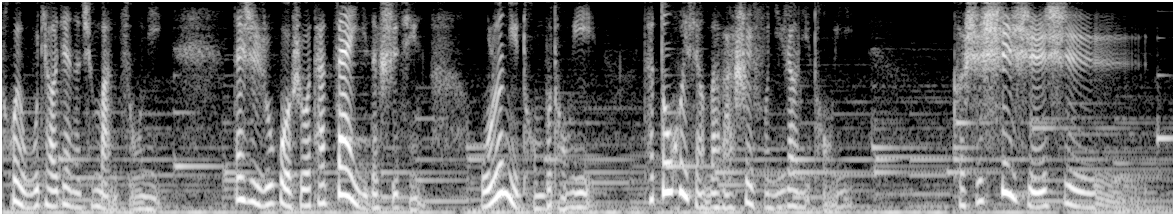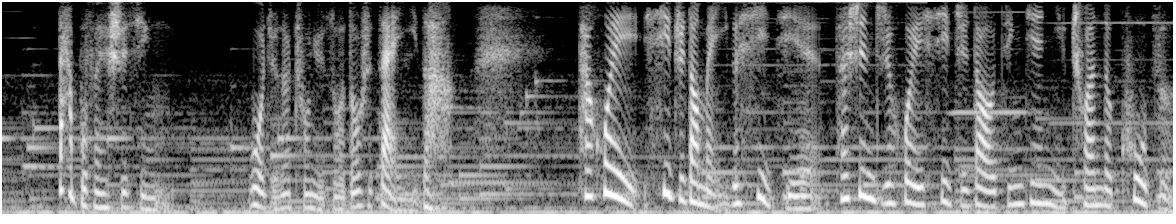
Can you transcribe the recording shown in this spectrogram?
会无条件的去满足你；但是如果说他在意的事情，无论你同不同意。他都会想办法说服你，让你同意。可是事实是，大部分事情，我觉得处女座都是在意的。他会细致到每一个细节，他甚至会细致到今天你穿的裤子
